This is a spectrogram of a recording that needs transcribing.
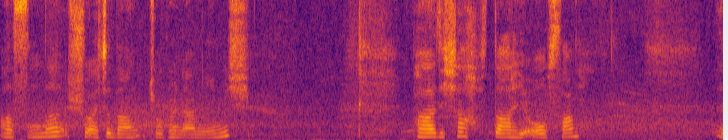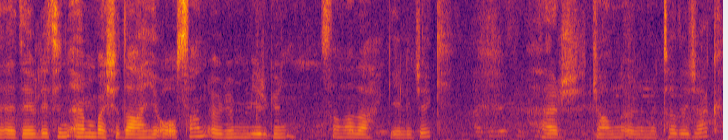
aslında şu açıdan çok önemliymiş. Padişah dahi olsan, devletin en başı dahi olsan ölüm bir gün sana da gelecek. Her canlı ölümü tadacak.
